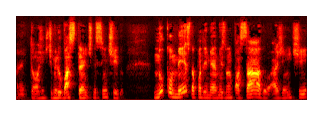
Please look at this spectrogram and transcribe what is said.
Né? Então a gente diminuiu bastante nesse sentido. No começo da pandemia, mesmo ano passado, a gente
